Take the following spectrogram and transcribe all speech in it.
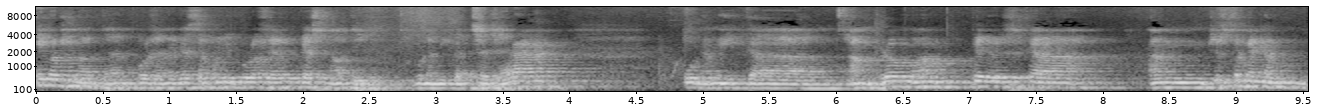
i no es noten. Pues en aquesta pel·lícula fem que es noti. Una mica exagerat, una mica en broma, però és que en, justament amb,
